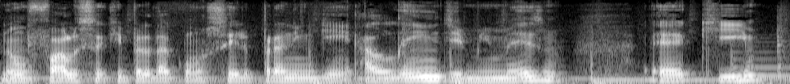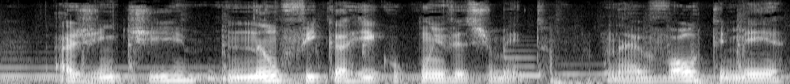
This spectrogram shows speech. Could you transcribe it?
não falo isso aqui para dar conselho para ninguém além de mim mesmo, é que a gente não fica rico com investimento, né? Volta e meia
